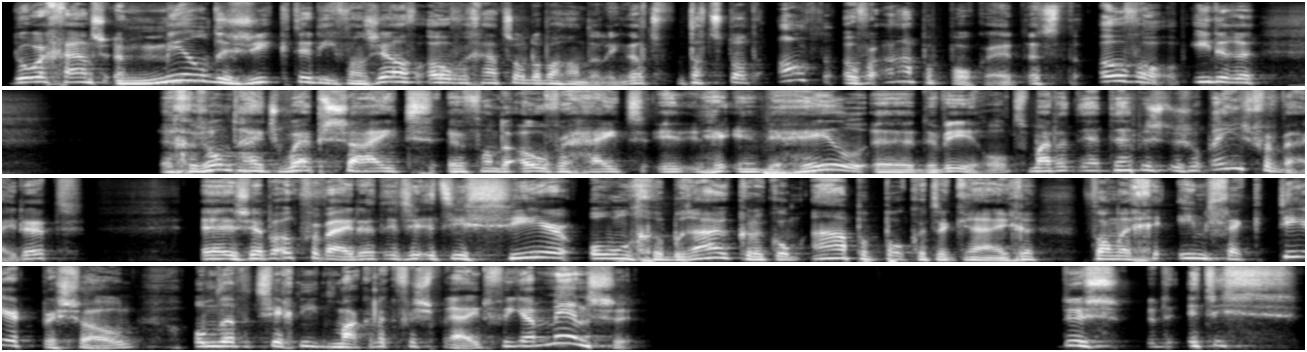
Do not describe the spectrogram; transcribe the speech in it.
doorgaans een milde ziekte die vanzelf overgaat zonder behandeling. Dat, dat altijd over apenpokken. Dat staat overal op iedere gezondheidswebsite eh, van de overheid in, in de heel eh, de wereld. Maar dat, hebben ze dus opeens verwijderd. Uh, ze hebben ook verwijderd. Het, het, is zeer ongebruikelijk om apenpokken te krijgen van een geïnfecteerd persoon, omdat het zich niet makkelijk verspreidt via mensen. Dus het is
